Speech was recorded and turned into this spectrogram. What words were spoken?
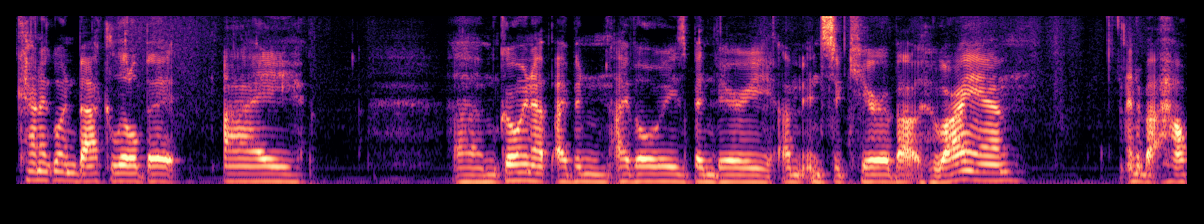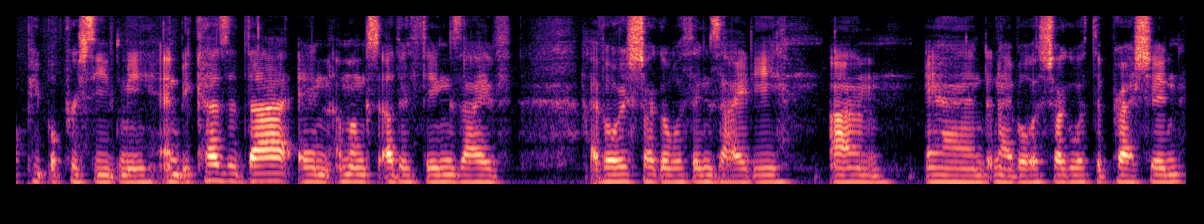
kind of going back a little bit. I um, growing up, I've been I've always been very um, insecure about who I am and about how people perceive me, and because of that, and amongst other things, I've I've always struggled with anxiety, um, and and I've always struggled with depression,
